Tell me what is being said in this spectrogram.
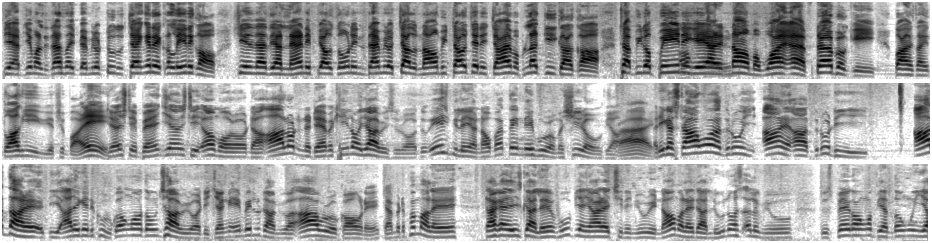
ပြန်အပြင်းမှာ data side ပြန်ပြီးတော့တူတူကြံခဲ့တဲ့ကလေးတကောင်ရှင်းတဲ့တရားလမ်းတွေပျောက်ဆုံးနေတိုင်းပြီးတော့ကြောက်တော့နောင်ပြီးတောက်ချက်တွေကြားမှာ black key ကထပ်ပြီးတော့ပေးနေခဲ့ရတဲ့နောက်မှာ YF turbo key ပိုင်ဆိုင်သွားခဲ့ပြီဖြစ်ပါတယ် dash တွေ vengeance တွေအောက်မှာတော့ဒါအားလုံးနဲ့ damage kill တော့ရပြီဆိုတော့သူ HP လေးကနောက်ပိုင်းသိမ့်နေဖို့တော့မရှိတော့ဘူးဗျာ right အဓိက star one ကသူတို့အားရင်အားသူတို့ဒီအားတာတဲ့ဒီအားလေးကင်းတစ်ခုကောင်းကောင်းသုံးချပြီးတော့ဒီ jungle invade လွတ်တာမျိုးကအားဘလို့ကောင်းတယ်ဒါပေမဲ့တစ်ဖက်မှာလည်း target ace ကလည်း full ပြန်ရတဲ့ခြေနေမျိုးတွေနောက်မှလည်းဒါ lunos အဲ့လိုမျိုးသူ spare ကောင်းကောင်းပြန်သုံးခွင့်ရ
